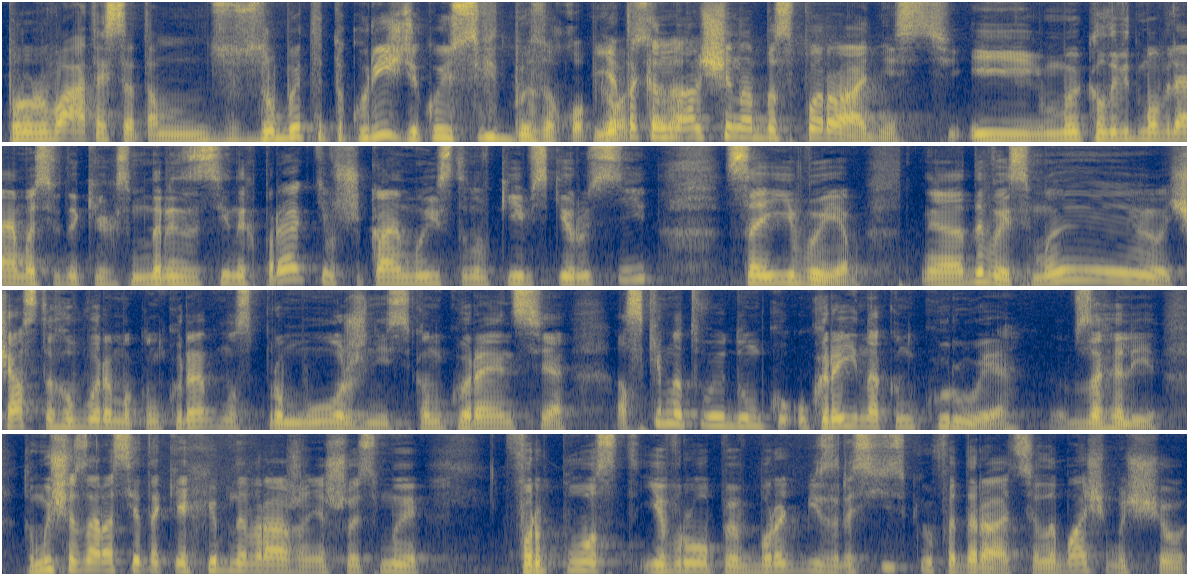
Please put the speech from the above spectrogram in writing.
прорватися, там зробити таку річ, якою світ би Є захоплювався. така да? навчена безпорадність. І ми, коли відмовляємося від якихось модернізаційних проєктів, шукаємо істину в Київській Русі, це її вияв. Е, Дивись, ми часто говоримо конкурентну спроможність, конкуренція. А з ким, на твою думку, Україна конкурує взагалі? Тому що зараз є таке хибне враження, що ось ми форпост Європи в боротьбі з Російською Федерацією, але бачимо, що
